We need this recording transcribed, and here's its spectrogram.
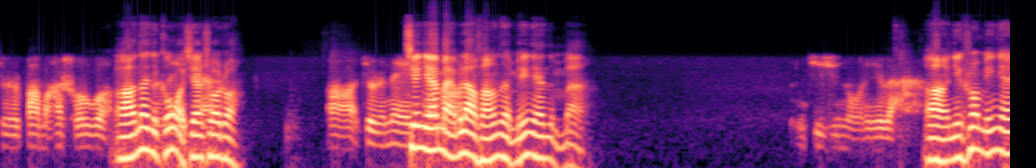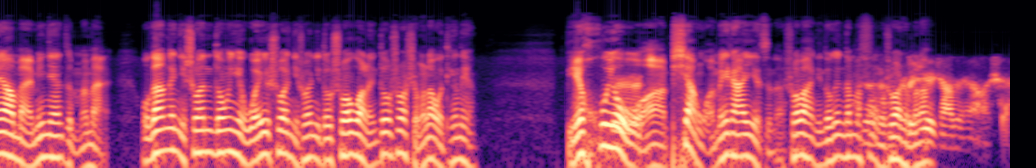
就是爸妈说过。啊，那你跟我先说说。啊，就是那今年买不了房子，明年怎么办？继续努力呗。啊，你说明年要买，明年怎么买？我刚刚跟你说那东西，我一说，你说你都说过了，你都说什么了？我听听。别忽悠我，骗我没啥意思的。说吧，你都跟他们父母说什么了？不是张明老师，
